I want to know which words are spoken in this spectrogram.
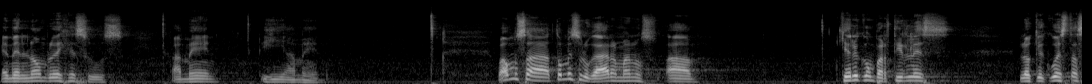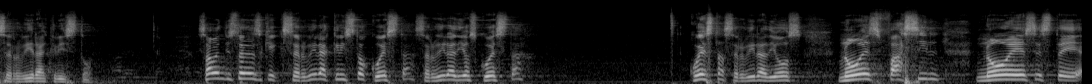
En el nombre de Jesús. Amén y amén. Vamos a, tome su lugar, hermanos. Ah, quiero compartirles lo que cuesta servir a Cristo. ¿Saben de ustedes que servir a Cristo cuesta? ¿Servir a Dios cuesta? Cuesta servir a Dios. No es fácil, no es este.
